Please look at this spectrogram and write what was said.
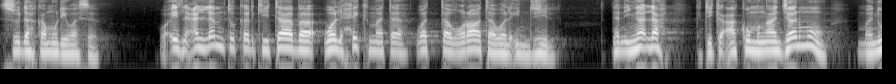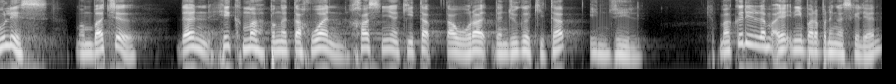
sudah kamu dewasa. Wa idh 'allamtuka al-kitaba wal hikmata wat tawrata wal injil. Dan ingatlah ketika aku mengajarmu menulis membaca dan hikmah pengetahuan khasnya kitab Taurat dan juga kitab Injil. Maka di dalam ayat ini para pendengar sekalian,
